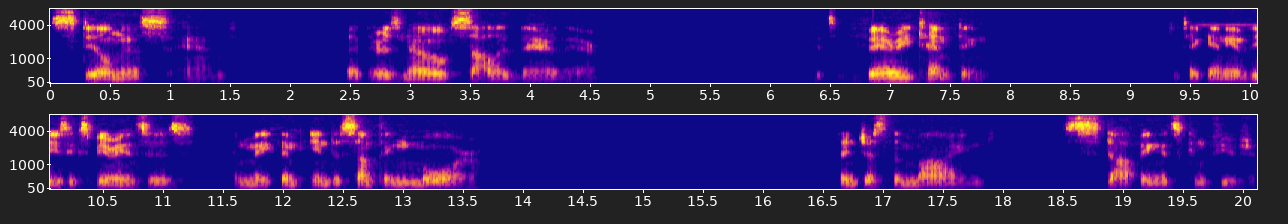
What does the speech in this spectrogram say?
stillness and that there is no solid there there. It's very tempting to take any of these experiences and make them into something more than just the mind stopping its confusion.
